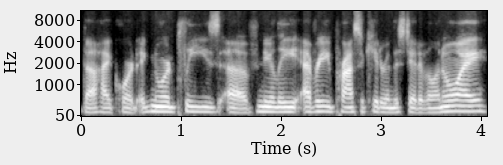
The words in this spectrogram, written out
the High Court ignored pleas of nearly every prosecutor in the state of Illinois,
